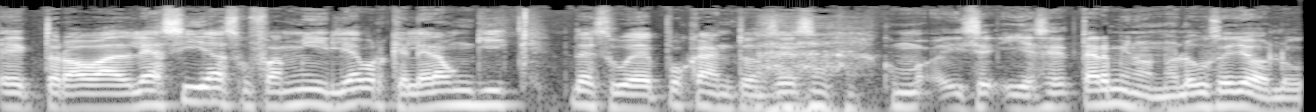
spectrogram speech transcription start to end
Héctor Abad le hacía a su familia porque él era un geek de su época, entonces, como, y, ese término no lo usé yo, lo,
